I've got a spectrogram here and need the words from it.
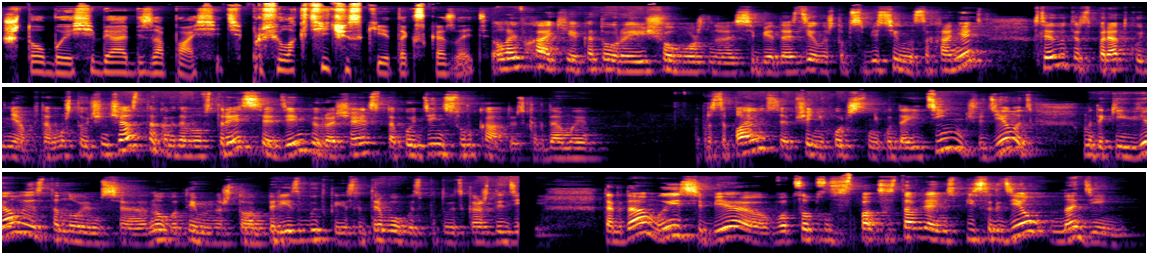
чтобы себя обезопасить, профилактические, так сказать? Лайфхаки, которые еще можно себе да, сделать, чтобы себе силы сохранять, следует распорядку дня, потому что очень часто, когда мы в стрессе, день превращается в такой день сурка, то есть когда мы просыпаемся, вообще не хочется никуда идти, ничего делать, мы такие вялые становимся, ну вот именно что переизбытка, если тревогу испытывать каждый день, тогда мы себе вот, собственно, составляем список дел на день.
